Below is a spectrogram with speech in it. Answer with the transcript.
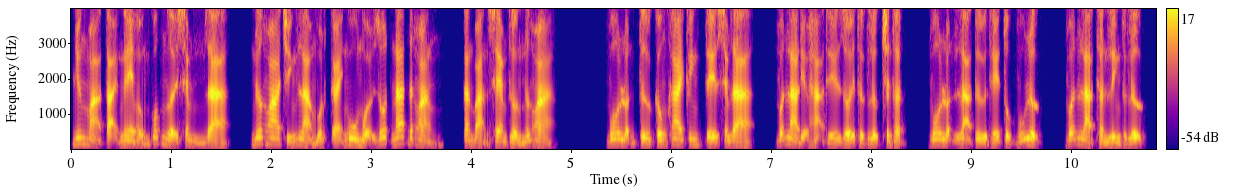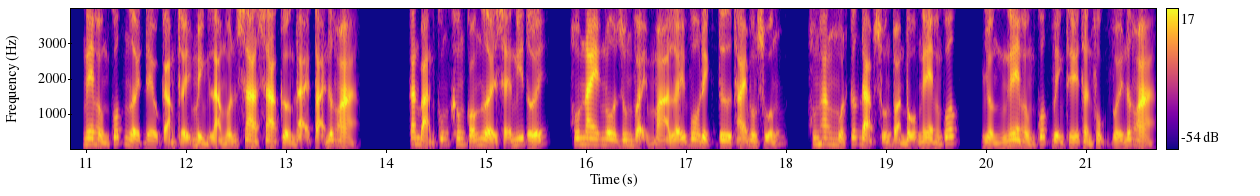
nhưng mà tại nghe hồng quốc người xem ra, nước hoa chính là một cái ngu mội rốt nát đất hoang căn bản xem thường nước hoa. Vô luận từ công khai kinh tế xem ra, vẫn là địa hạ thế giới thực lực chân thật, vô luận là từ thế tục vũ lực, vẫn là thần linh thực lực, nghe hồng quốc người đều cảm thấy mình là muốn xa xa cường đại tại nước hoa. Căn bản cũng không có người sẽ nghĩ tới, hôm nay ngô dung vậy mà lấy vô địch tư thái bông xuống, hung hăng một cước đạp xuống toàn bộ nghe hồng quốc, nhường nghe hồng quốc vĩnh thế thần phục với nước hoa.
